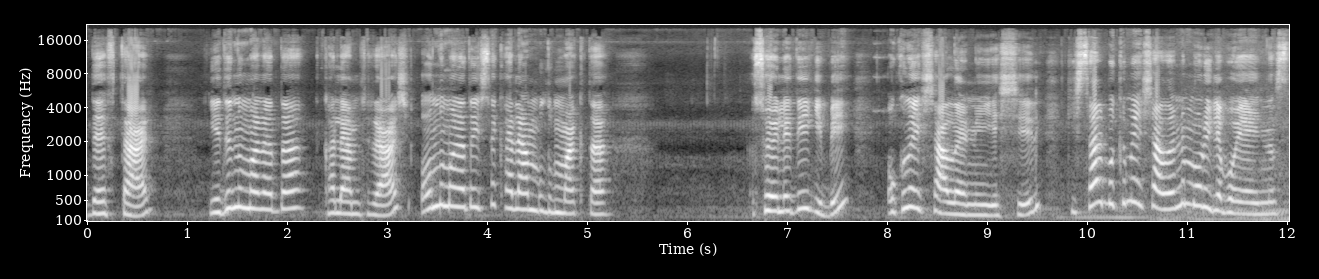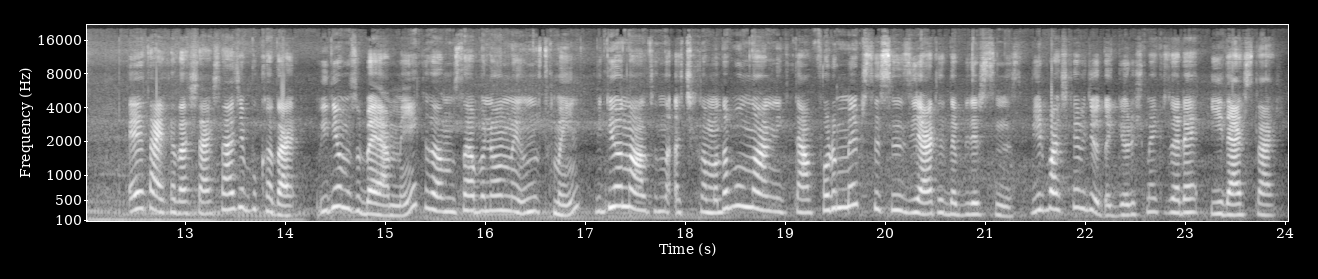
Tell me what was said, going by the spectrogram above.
defter, 7 numarada kalem tıraş, 10 numarada ise kalem bulunmakta. Söylediği gibi okul eşyalarını yeşil, kişisel bakım eşyalarını mor ile boyayınız. Evet arkadaşlar sadece bu kadar. Videomuzu beğenmeyi, kanalımıza abone olmayı unutmayın. Videonun altında açıklamada bulunan linkten forum web sitesini ziyaret edebilirsiniz. Bir başka videoda görüşmek üzere. İyi dersler.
